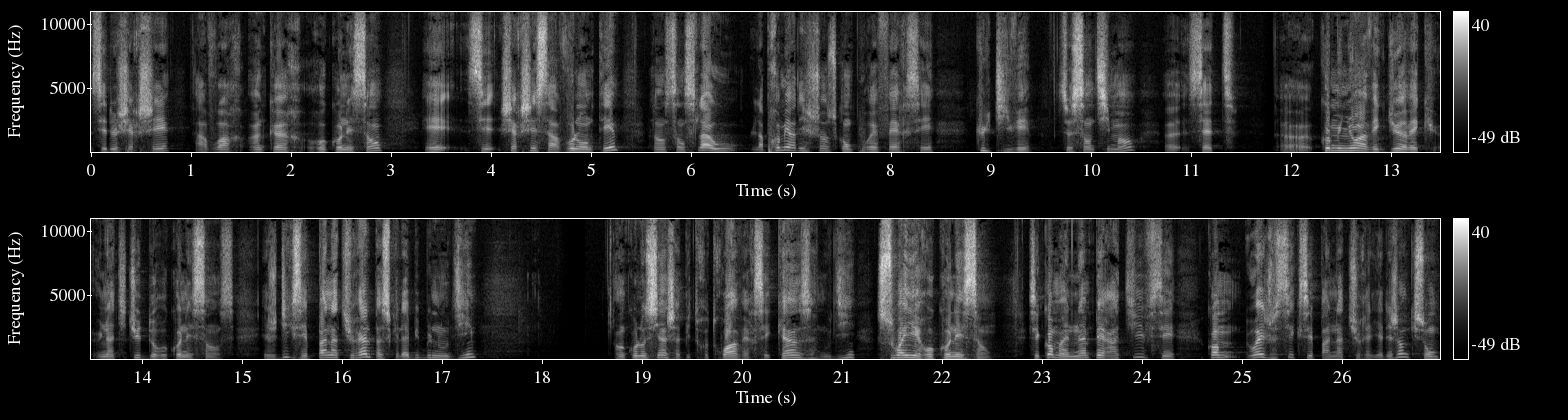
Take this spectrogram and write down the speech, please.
c'est de chercher à avoir un cœur reconnaissant et c'est chercher sa volonté dans ce sens-là où la première des choses qu'on pourrait faire, c'est cultiver ce sentiment, euh, cette euh, communion avec Dieu avec une attitude de reconnaissance. Et je dis que c'est pas naturel parce que la Bible nous dit, en Colossiens chapitre 3, verset 15, nous dit, soyez reconnaissants. C'est comme un impératif, c'est comme, ouais, je sais que c'est pas naturel. Il y a des gens qui sont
